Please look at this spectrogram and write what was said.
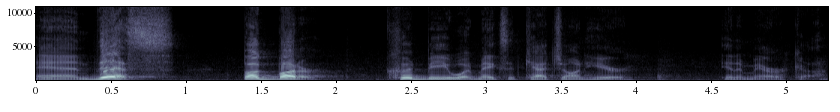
and this bug butter could be what makes it catch on here in America.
